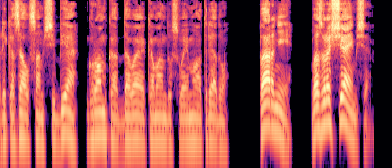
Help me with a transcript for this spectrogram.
приказал сам себе, громко отдавая команду своему отряду. «Парни, возвращаемся!»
